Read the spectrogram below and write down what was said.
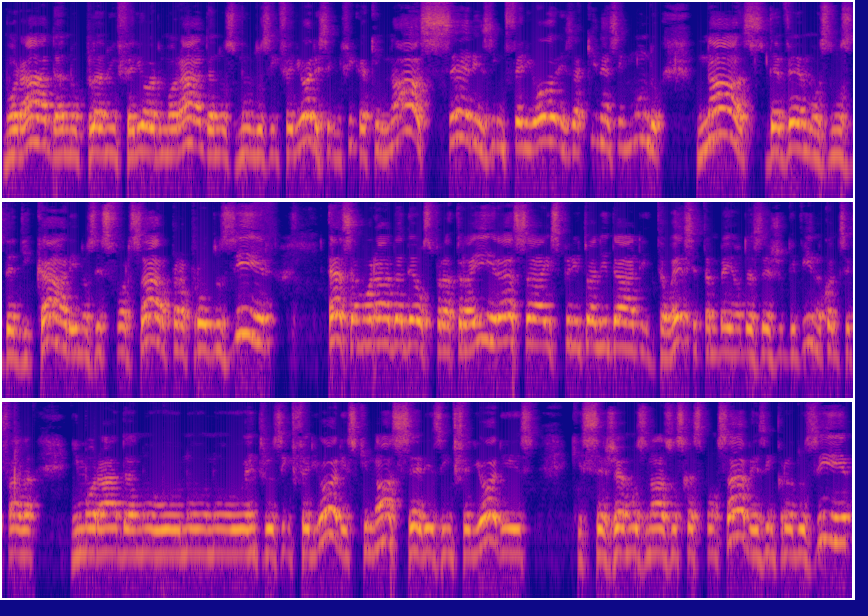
morada no plano inferior, morada nos mundos inferiores, significa que nós, seres inferiores aqui nesse mundo, nós devemos nos dedicar e nos esforçar para produzir essa morada a Deus, para atrair essa espiritualidade. Então, esse também é o desejo divino, quando se fala em morada no, no, no, entre os inferiores, que nós, seres inferiores, que sejamos nós os responsáveis em produzir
